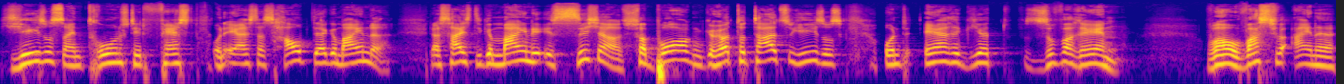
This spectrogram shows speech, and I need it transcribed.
Jesus, sein Thron steht fest und er ist das Haupt der Gemeinde. Das heißt, die Gemeinde ist sicher, verborgen, gehört total zu Jesus und er regiert souverän. Wow, was für eine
